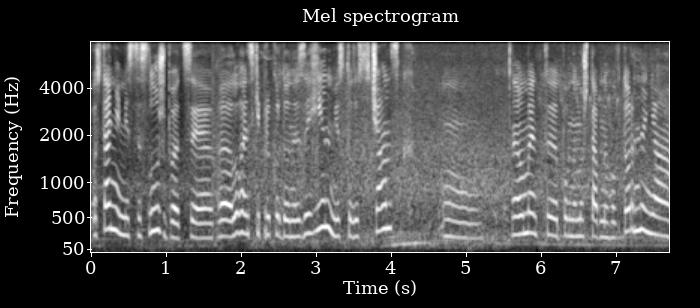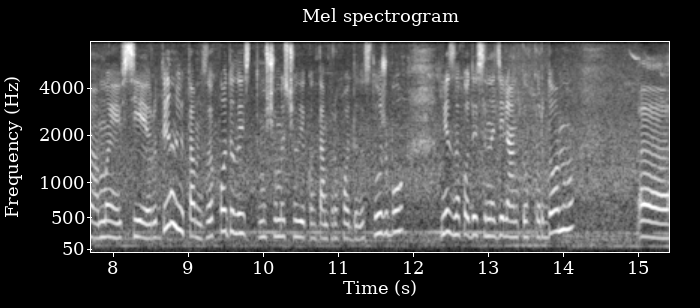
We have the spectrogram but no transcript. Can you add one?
Останнє місце служби це е, Луганський прикордонний загін, місто Лисичанськ. На момент повномасштабного вторгнення ми всією родиною там знаходились, тому що ми з чоловіком там проходили службу. Він знаходився на ділянках кордону, е,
